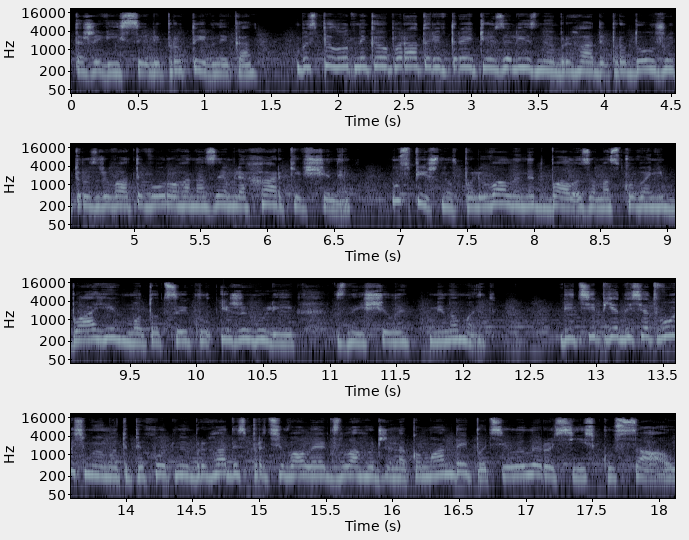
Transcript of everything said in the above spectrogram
та живій силі противника. Безпілотники операторів третьої залізної бригади продовжують розривати ворога на землях Харківщини. Успішно вполювали недбало замасковані баги, мотоцикл і Жигулі. Знищили міномет. Бійці 58-ї мотопіхотної бригади спрацювали як злагоджена команда і поцілили російську САУ.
